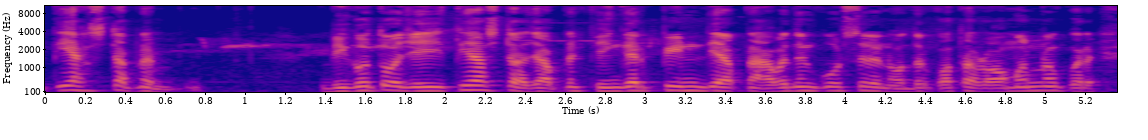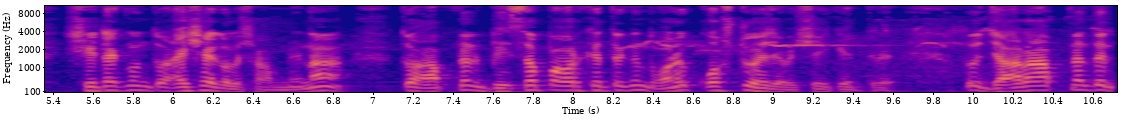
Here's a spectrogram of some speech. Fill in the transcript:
ইতিহাসটা আপনার বিগত যে ইতিহাসটা যে আপনি ফিঙ্গারপ্রিন্ট দিয়ে আপনি আবেদন করছিলেন, ওদের কথা অমান্য করে, সেটা কিন্তু আইসা গেল সামনে, না? তো আপনার ভিসা পাওয়ার ক্ষেত্রে কিন্তু অনেক কষ্ট হয়ে যাবে সেই ক্ষেত্রে তো যারা আপনাদের,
